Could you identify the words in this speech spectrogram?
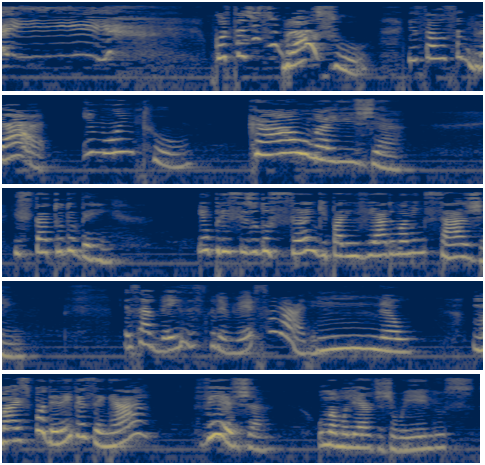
Ai! Cortaste o braço! Estava a sangrar. E muito. Calma, Lígia. Está tudo bem. Eu preciso do sangue para enviar uma mensagem. E sabeis escrever, Samari? Hum, não. Mas poderei desenhar? Veja, uma mulher de joelhos,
